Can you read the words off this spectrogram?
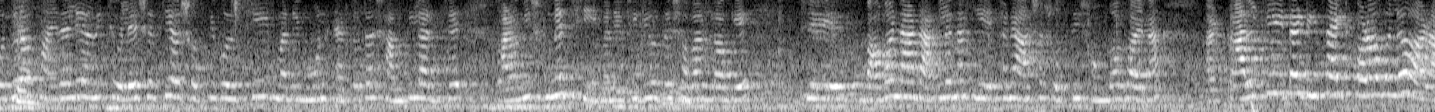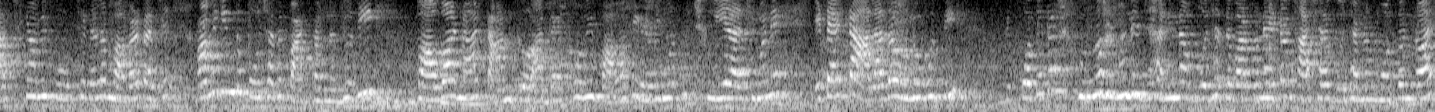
বন্ধুরা ফাইনালি আমি চলে এসেছি আর সত্যি বলছি মানে মন এতটা শান্তি লাগছে। আর আমি শুনেছি মানে ভিডিওতে সবার ব্লগে যে বাবা না ডাকলে নাকি এখানে আসা সত্যি সম্ভব হয় না। আর কালকে এটা ডিসাইড করা হলো আর আজকে আমি পৌঁছে গেলাম বাবার কাছে। আমি কিন্তু পৌঁছাতে পারতাম না। যদি বাবা না টানতো, আর দেখো আমি বাবাকে রীতিমতো ছুঁয়ে আছি মানে এটা একটা আলাদা অনুভূতি। কতটা সুন্দর মানে জানি না, বোঝাতে পারব না, এটা ভাষায় বোঝানোর মতন নয়।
